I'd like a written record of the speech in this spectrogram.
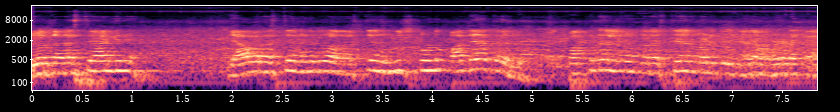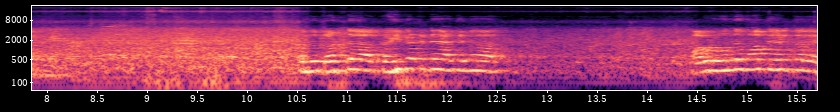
ಇವತ್ತು ಆ ರಸ್ತೆ ಆಗಿದೆ. ಯಾವ ರಸ್ತೆ ನಡೆದ್ರು ಆ ರಸ್ತೆಯನ್ನು ಉಳಿಸ್ಕೊಂಡು ಪಾದಯಾತ್ರೆ ಪಕ್ಕದಲ್ಲಿ ಒಂದು ರಸ್ತೆಯನ್ನು ಮಾಡಿದ್ರು ಜನ ಹೊರಡೋಕ್ಕಾಗಬೇಕು ಒಂದು ದೊಡ್ಡ ಕಹಿಘಟನೆ ಆ ದಿನ. ಅವರು ಒಂದೇ ಮಾತು ಹೇಳ್ತಾರೆ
